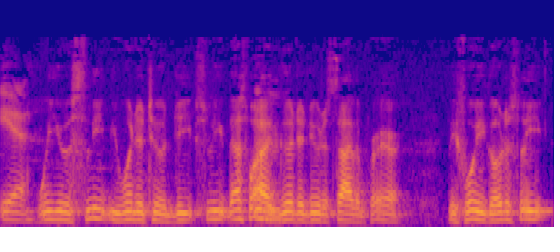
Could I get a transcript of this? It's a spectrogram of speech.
Yeah. When you were asleep, you went into a deep sleep. That's why it's Mhm. good to do the silent prayer before you go to sleep.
